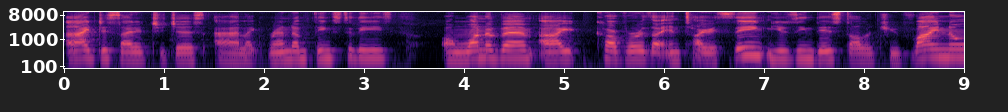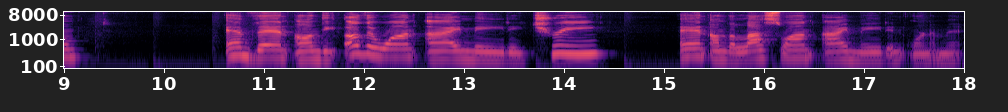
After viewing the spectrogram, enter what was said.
I decided to just add like random things to these. On one of them, I cover the entire thing using this Dollar Tree vinyl. And then on the other one, I made a tree And on the last one, I made an ornament.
